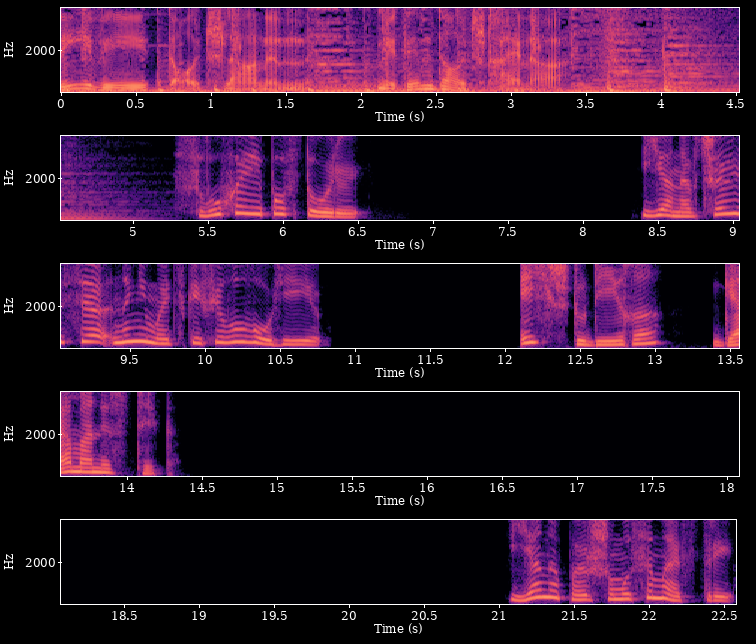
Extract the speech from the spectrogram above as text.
DW Deutsch lernen mit dem Deutschtrainer. Слухай і повторюй. Я навчаюся на німецькій філології. Ich studiere Germanistik. Я на першому семестрі.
